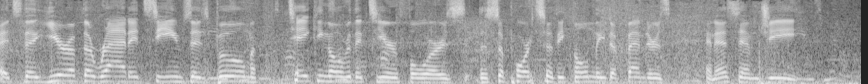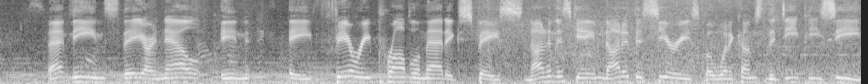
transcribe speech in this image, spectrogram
It's the year of the rat, it seems, as Boom taking over the tier fours. The supports are the only defenders, and SMG that means they are now in a very problematic space. Not in this game, not in this series, but when it comes to the DPC,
